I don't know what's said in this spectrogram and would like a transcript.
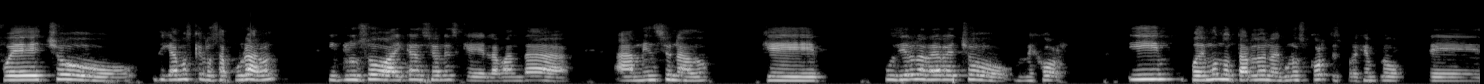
fue hecho, digamos que los apuraron. Incluso hay canciones que la banda ha mencionado que pudieron haber hecho mejor. Y podemos notarlo en algunos cortes, por ejemplo, eh,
